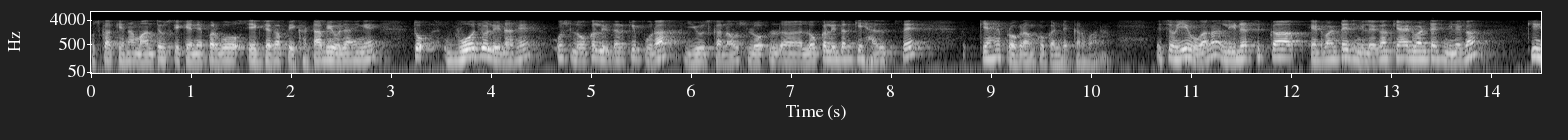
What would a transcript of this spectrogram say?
उसका कहना मानते हैं उसके कहने पर वो एक जगह पे इकट्ठा भी हो जाएँगे। तो वो जो लीडर है उस लोकल लीडर की पूरा यूज़ करना उस लो, लोकल लीडर की हेल्प से क्या है प्रोग्राम को कंडक्ट करवाना। इससे ये होगा ना लीडरशिप का एडवांटेज मिलेगा क्या एडवांटेज मिलेगा? कि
